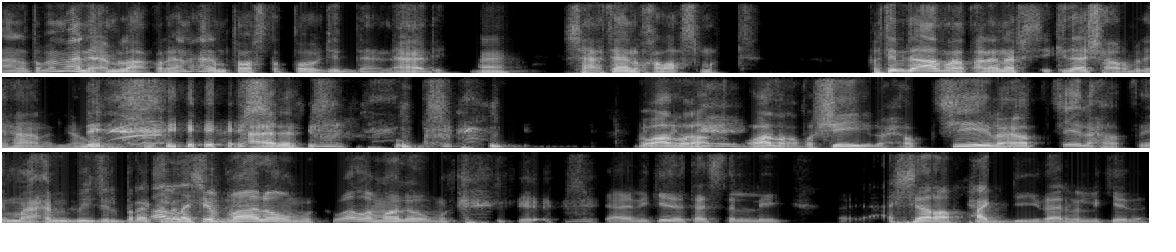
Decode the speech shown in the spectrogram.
أنا طبعا ماني عملاق. أنا على متوسط الطول جدا يعني عادي. آه. ساعتين وخلاص مت. فتبدأ أضغط على نفسي. كذا أشعر بالإهانة اللي هو عارف؟ واضغط واضغط وشيل وحط شيل وحط شيل وحط. ما حبيبي يجي ال break والله شوف. ما ألومك والله ما ألومك. يعني كذا تحس اللي الشرف حقي تعرف اللي كذا.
